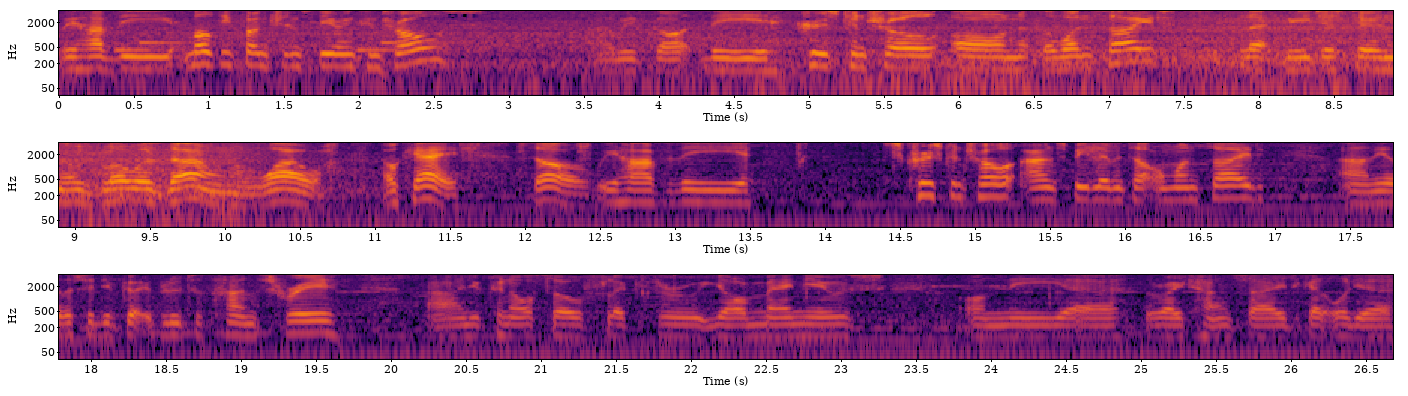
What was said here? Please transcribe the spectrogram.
We have the multifunction steering controls. Uh, we've got the cruise control on the one side. Let me just turn those blowers down. Wow. Okay so we have the cruise control and speed limiter on one side. And the other side you've got your Bluetooth hands-free. And you can also flick through your menus on the, uh, the right hand side get all your,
